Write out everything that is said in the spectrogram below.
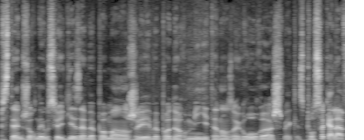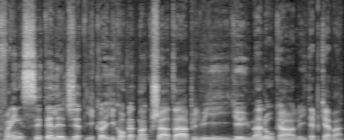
Puis c'était une journée où ce que Giz avait pas mangé, avait pas dormi, il était dans un gros rush. C'est pour ça qu'à la fin, c'était legit. Il est, co- il est complètement couché à terre, puis lui, il, il a eu mal au cœur, il était plus capable.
